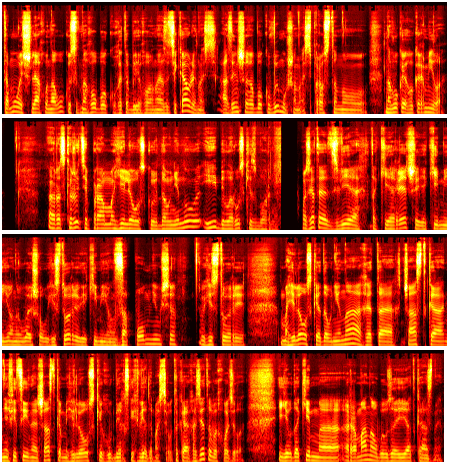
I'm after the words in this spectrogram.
Таму вось шляху навуку з аднаго боку гэта бы ягоная зацікаўленасць а з іншага боку вымушанасць. Просто ну навука яго карміла. Расскажыце пра магілёўскую даўніну і беларускі зборнік. Вось гэта дзве такія рэчы якімі ён увайшоў у гісторыю якімі ён запомніўся у гісторыі. Магілёўская даўніна гэта частка неафіцыйная частка магілёўскіх губерскіх ведомасцяў такая газета выходзіла і еўдакім раманаў быў за яе адказны.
